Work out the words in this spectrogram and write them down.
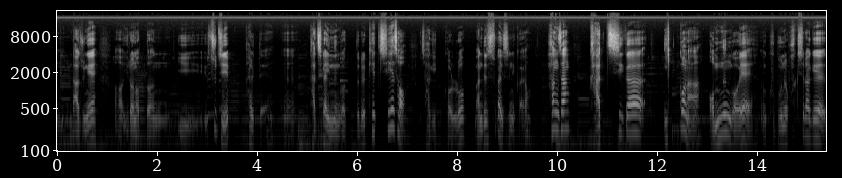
음, 나중에 어, 이런 어떤 이 수집 할때 예, 가치가 있는 것들을 캐치해서 자기 걸로 만들 수가 있으니까요. 항상 가치가 있거나 없는 거에 구분을 확실하게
